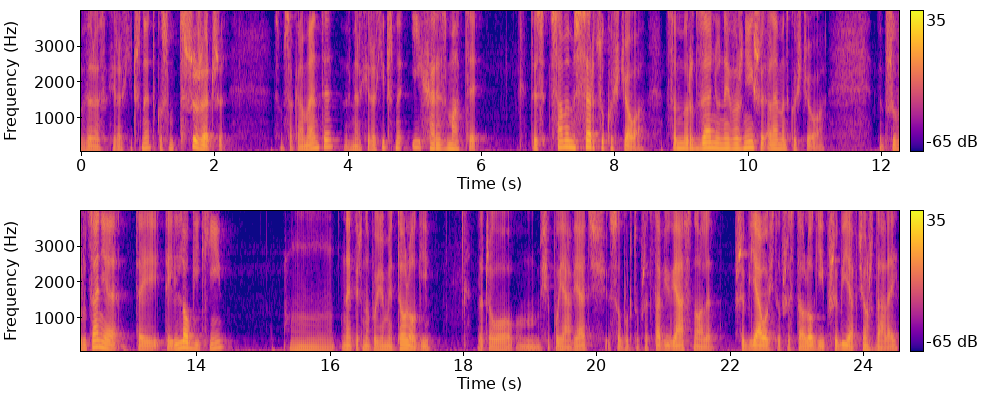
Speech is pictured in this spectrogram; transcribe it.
wyraz hierarchiczny, tylko są trzy rzeczy. Są sakramenty, wymiar hierarchiczny i charyzmaty. To jest w samym sercu Kościoła, w samym rdzeniu najważniejszy element Kościoła. Przywrócenie tej, tej logiki, hmm, najpierw na poziomie teologii, zaczęło hmm, się pojawiać. Sobór to przedstawił jasno, ale przebijało się to przez teologię i przebija wciąż dalej.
